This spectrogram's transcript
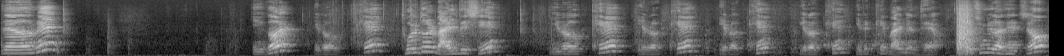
그 다음에 이걸 이렇게 돌돌 말듯이 이렇게 이렇게 이렇게 이렇게 이렇게 말면 돼요. 준비가 됐죠?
